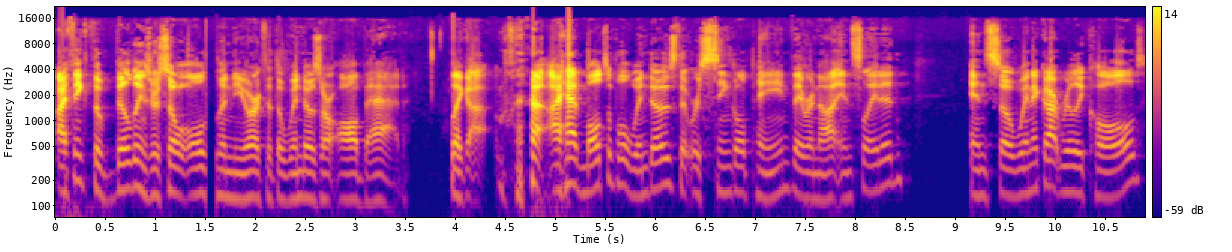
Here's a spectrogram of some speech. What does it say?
I think the buildings are so old in New York that the windows are all bad. Like I, I had multiple windows that were single pane; they were not insulated, and so when it got really cold,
